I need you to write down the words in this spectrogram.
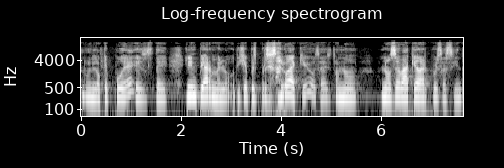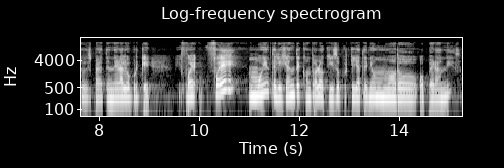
lo que pude, este, limpiármelo. Dije, pues por si salgo de aquí, o sea, esto no, no se va a quedar pues así, entonces para tener algo, porque fue, fue muy inteligente con todo lo que hizo, porque ya tenía un modo operandis,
